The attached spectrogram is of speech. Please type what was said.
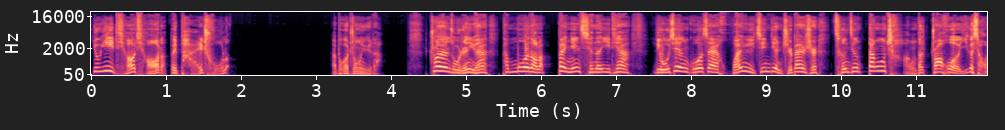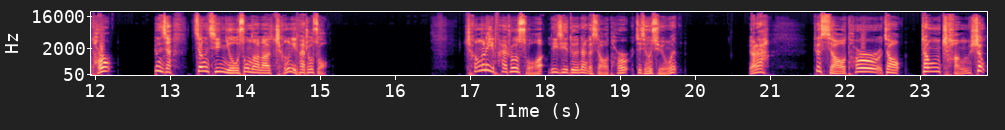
又一条条的被排除了。啊，不过终于的，专案组人员他摸到了半年前的一天啊，柳建国在环宇金店值班时，曾经当场的抓获一个小偷，并且将其扭送到了城里派出所。城里派出所立即对那个小偷进行询问。原来啊，这小偷叫张长胜，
